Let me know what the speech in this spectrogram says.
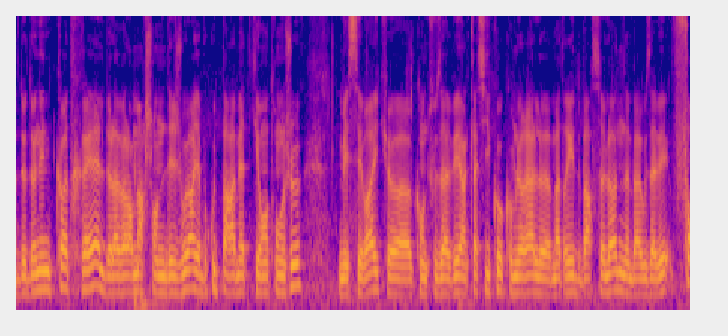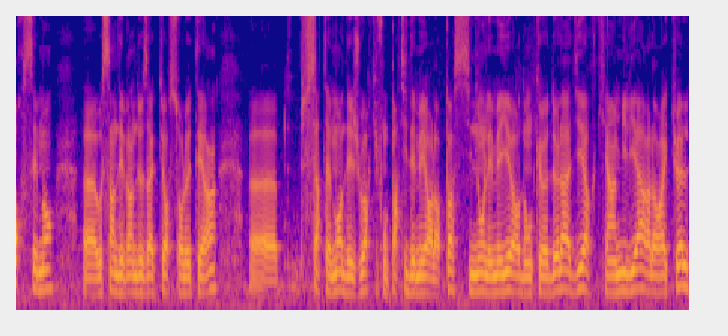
donner une cote réelle de la valeur marchande des joueurs. Il y a beaucoup de paramètres qui rentrent en jeu. Mais c'est vrai que euh, quand vous avez un classico comme le Real Madrid-Barcelone, bah, vous avez forcément euh, au sein des 22 acteurs sur le terrain euh, certainement des joueurs qui font partie des meilleurs leur poste, sinon les meilleurs. Donc de là à dire qu'il y a un milliard à l'heure actuelle,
